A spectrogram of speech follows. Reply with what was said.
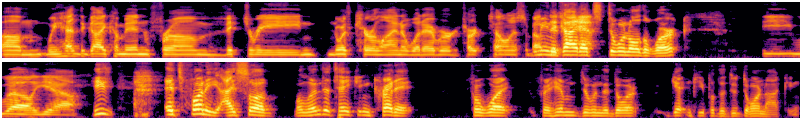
Um, we had the guy come in from Victory, North Carolina, whatever, to start telling us about. I about mean, the guy app. that's doing all the work. He- well, yeah. He's. It's funny. I saw Melinda taking credit for what for him doing the door, getting people to do door knocking.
